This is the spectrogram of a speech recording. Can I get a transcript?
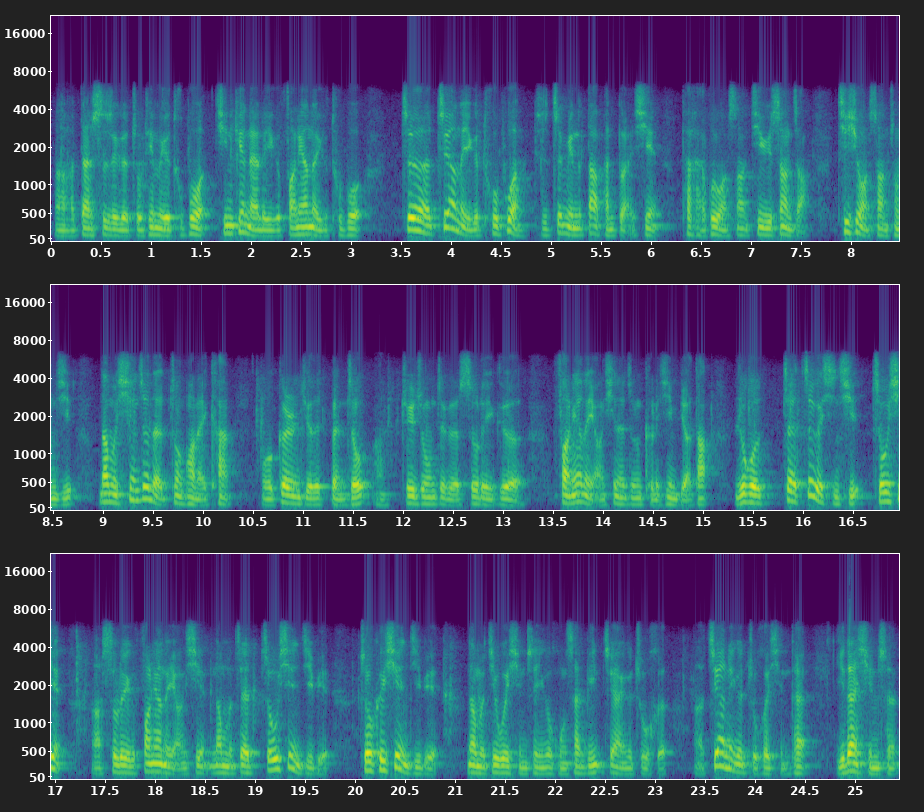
啊，但是这个昨天没有突破，今天来了一个放量的一个突破，这这样的一个突破啊，是证明了大盘短线它还会往上继续上涨，继续往上冲击。那么现在的状况来看，我个人觉得本周啊，最终这个收了一个放量的阳线的这种可能性比较大。如果在这个星期周线啊收了一个放量的阳线，那么在周线级别。周 K 线级别，那么就会形成一个红三兵这样一个组合啊，这样的一个组合形态一旦形成，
